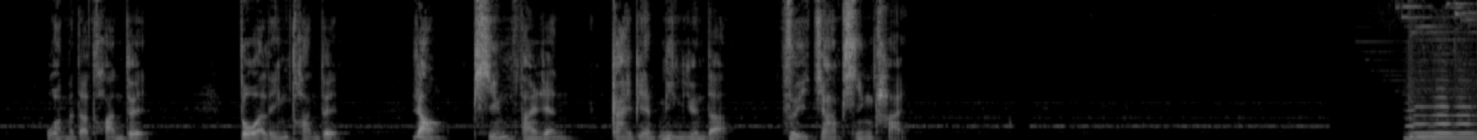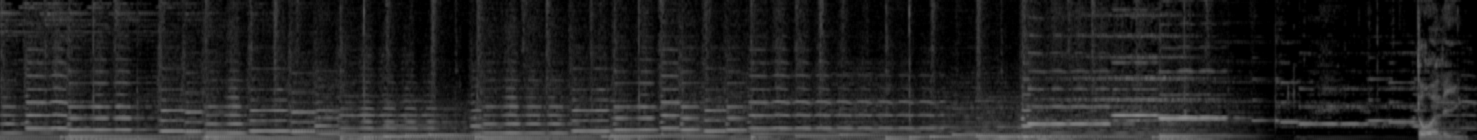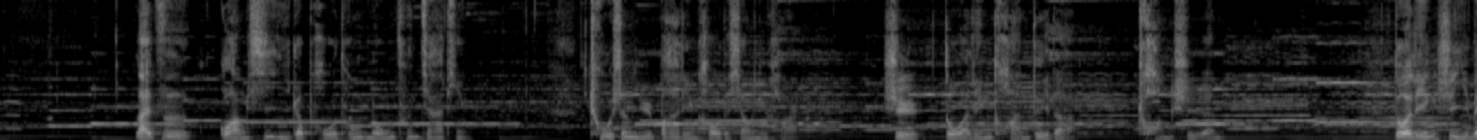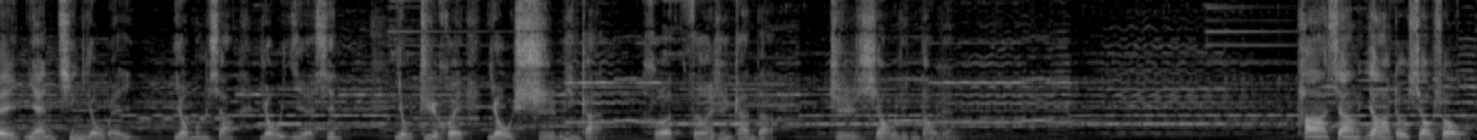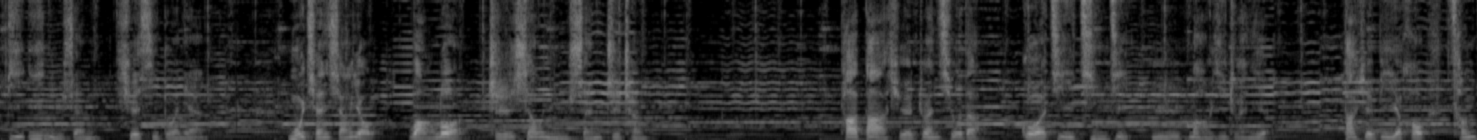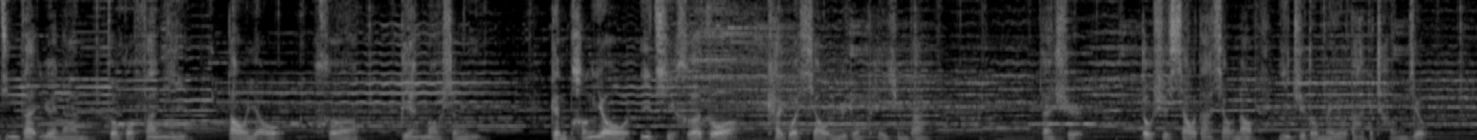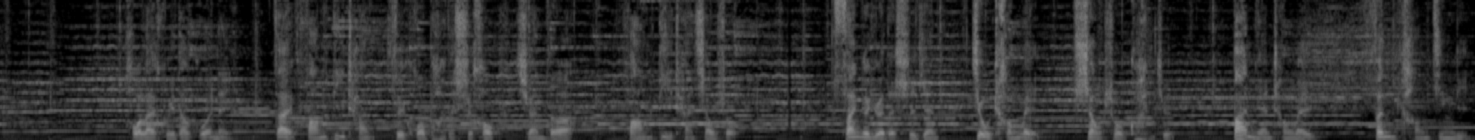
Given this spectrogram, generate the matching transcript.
我们的团队——朵琳团队，让平凡人改变命运的最佳平台。朵琳来自广西一个普通农村家庭，出生于八零后的小女孩，是朵琳团队的创始人。朵琳是一位年轻有为、有梦想、有野心、有智慧、有使命感和责任感的直销领导人。她向亚洲销售第一女神学习多年，目前享有网络直销女神之称。她大学专修的国际经济与贸易专业，大学毕业后曾经在越南做过翻译、导游和边贸生意，跟朋友一起合作开过小语种培训班，但是。都是小打小闹，一直都没有大的成就。后来回到国内，在房地产最火爆的时候，选择房地产销售，三个月的时间就成为销售冠军，半年成为分行经理，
